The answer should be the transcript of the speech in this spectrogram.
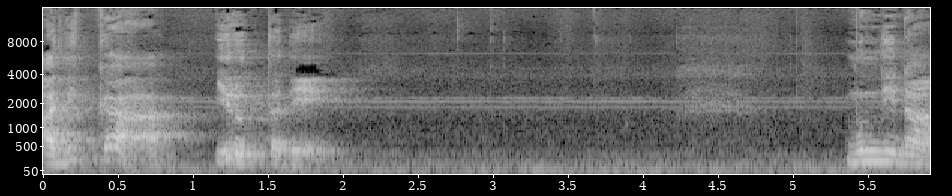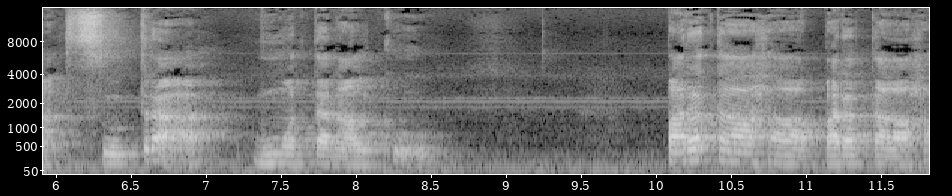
ಅಧಿಕ ಇರುತ್ತದೆ. ಮುಂದಿನ ಸೂತ್ರ ಮೂವತ್ತ ನಾಲ್ಕು ಪರತಾಹ ಪರತಾಹ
